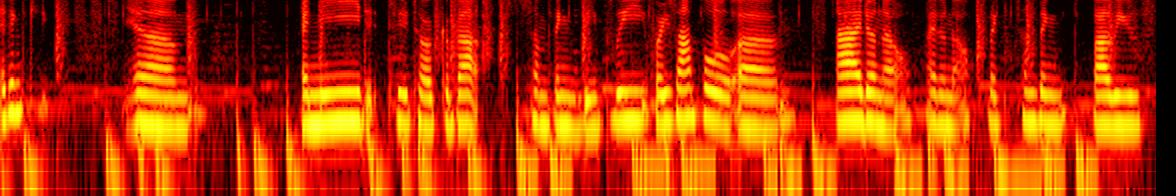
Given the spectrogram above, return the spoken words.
i think um i need to talk about something deeply. For example um i don't know. I don't know. Like something values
